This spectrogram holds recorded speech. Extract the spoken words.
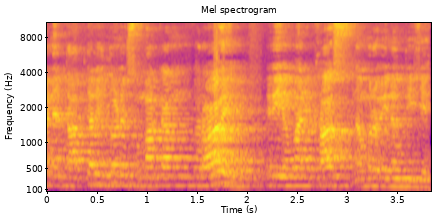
અને તાત્કાલિક ધોરણે સમારકામ કરવા એવી અમારી ખાસ નમ્ર વિનંતી છે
